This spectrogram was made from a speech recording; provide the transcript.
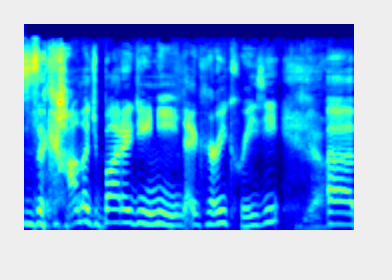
It's like, how much butter do you need? Like, are you crazy? Yeah. Uh,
